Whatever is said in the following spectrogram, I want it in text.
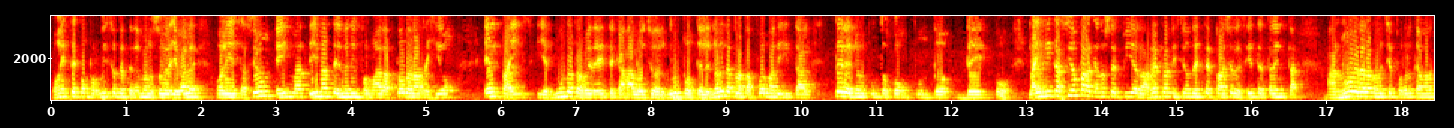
con este compromiso que tenemos nosotros de llevarle orientación e y mantener informada a toda la región, el país y el mundo a través de este canal 8 del grupo Telenor y la plataforma digital telenor.com.do. La invitación para que no se pierda la retransmisión de este espacio de 7.30 a 9 de la noche por el canal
